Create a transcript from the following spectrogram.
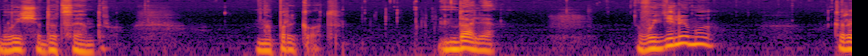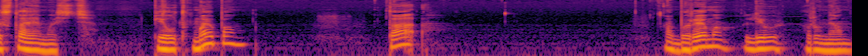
ближче до центру. Наприклад. Далі виділимо, користаємось пілтмепом та оберемо лівий рум'ян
